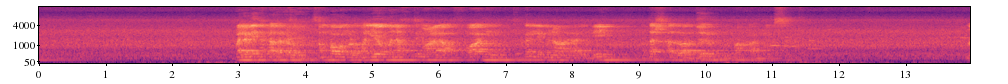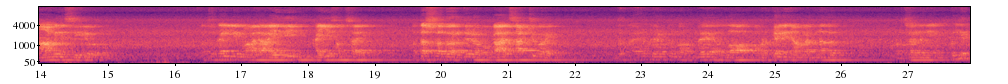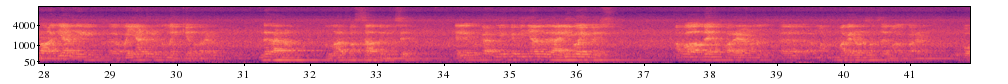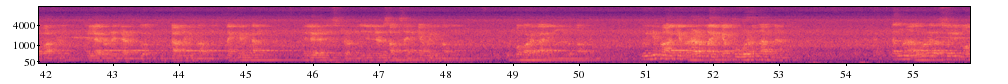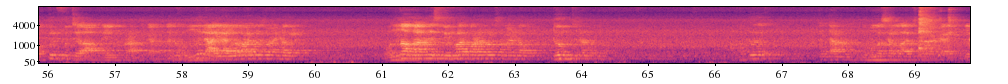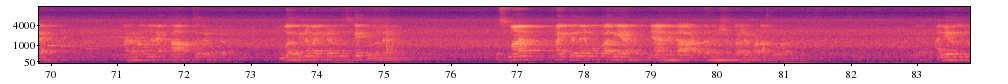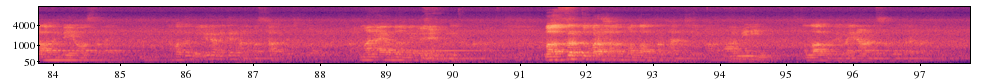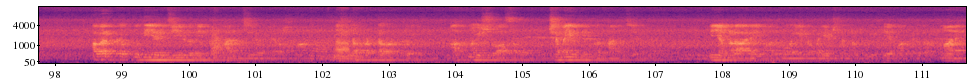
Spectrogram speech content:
പലവിധ കഥകളും സംഭവങ്ങളും അലിയോമന. നാവിന് സീൽ വെക്കും. വതുകല്ലിമു കൈ സംസാരിക്കും. വതഷ്ഹദു അർജുനൊക്കെ കാൽ സാക്ഷി പറയും. ഇതൊക്കെ അയാൾ കേൾക്കുമ്പോ റബ്ബേ അല്ലോ അവിടേക്കല്ലേ ഞാൻ വരണത് വലിയ ഭാഗ്യമാണ് ഈ വയ്യാണ്ട് കിടന്ന് മരിക്കുക എന്ന് പറയുന്നത്. എന്താ കാരണം? അള്ളാഹ് പശ്ചാത്തലിച്ച് എല്ലാവർക്കും അലിബായി മരിച്ചു. അപ്പോൾ അദ്ദേഹം പറയാണ് മകനോട് സംസാരിച്ച മകൻ പറയണം ഉപ്പ പറഞ്ഞു എല്ലാവരോടും എന്റെ അടുത്ത് വേണ്ടി പറഞ്ഞു. എല്ലാവരും എന്നോട് സംസാരിക്കാൻ വേണ്ടി പറഞ്ഞു. ഉപ്പ കുറെ കാര്യങ്ങൾ നിങ്ങൾ പറഞ്ഞു വലിയ ഭാഗ്യം ഒരാൾ മരിക്കാൻ പോകുമെന്ന് പറഞ്ഞാൽ എന്ന് അതുകൊണ്ട് റസൂലി മൗത്തുൽ ഫുജ എന്ന് പ്രാർത്ഥിക്കാറുണ്ട്. അങ്ങനെ ഒന്നും ലായിലാലുള്ള പറയുന്ന സമയം ഉണ്ടാവില്ല. ഒന്ന് അതാണ് സ്ത്രീമാർ പറയാനുള്ള സമയം ഉണ്ടാവും അത് എന്താണ്? മുഹമ്മദ് അല്ലേ? മരണം അങ്ങനെ കാത്തു കിട്ടുക ഉമർ പിന്നെ മരിക്കണം നിസ്കരിക്കുമ്പോൾ തന്നെ. ഉസ്മാൻ മരിക്കുന്നതിന് മുമ്പ് അറിയണം. ഞാൻ ഇത് അടുത്ത നിമിഷം കൊല്ലപ്പെടാൻ പോകണം അലിറുല്ലാഹിന്റെയും അവസ്ഥ ഉണ്ടായി. അപ്പൊ അത് വലിയൊരു അനുഗ്രഹമാണ്. അള്ളാഹു അള്ളാഹുവിന്റെ വയനാട് സഹോദരങ്ങൾ അവർക്ക് പുതിയൊരു ജീവിതം പ്രധാനം ചെയ്യുക നഷ്ടപ്പെട്ടവർക്ക് ആത്മവിശ്വാസവും ക്ഷമയും നീ പ്രദാനം ചെയ്യട്ടെ നീ ഞങ്ങളാരെയും അതുപോലെയുള്ള പരീക്ഷണങ്ങൾക്ക് വിധേയമാക്കരുത്. മാനം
